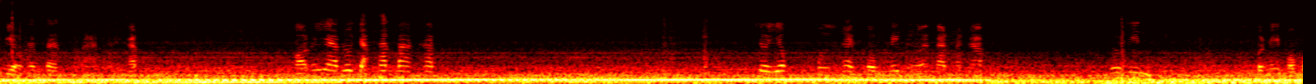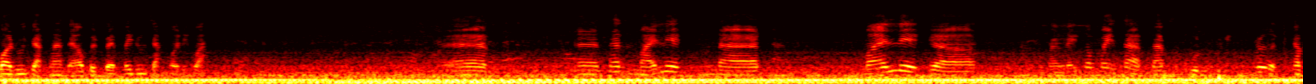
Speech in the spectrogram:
เที่ยวทัศนสถาน ออนุญาตรู้จักท่านบ้างครับ ช่วยยกมือให้ผมนิดหนึ่งแล้วกันนะครับโยทินคนนี้ผมว่ารู้จักนะแต่เอาเป็นแบบไม่รู้จักก่อนดีกว่าเอ่เอ่อเอ่อท่านหมายเลขอ่าหมายเลขเอ่ออะไรก็ไม่ทราบนามสกุลพิกเริดครับ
